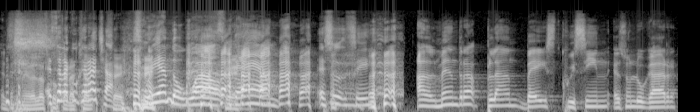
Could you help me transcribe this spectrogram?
El sonido de la Esa es la cucaracha. Sí. Muriendo. Wow. Damn. Eso sí. Almendra Plant Based Cuisine es un lugar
